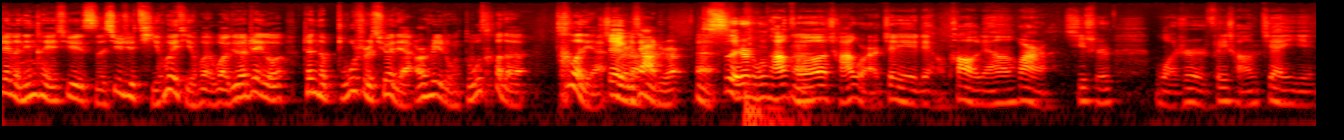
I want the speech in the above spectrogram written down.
这个您可以去仔细去体会体会。我觉得这个真的不是缺点，而是一种独特的特点或者价值。嗯，四世同堂和茶馆这两套连环画啊，其实我是非常建议，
